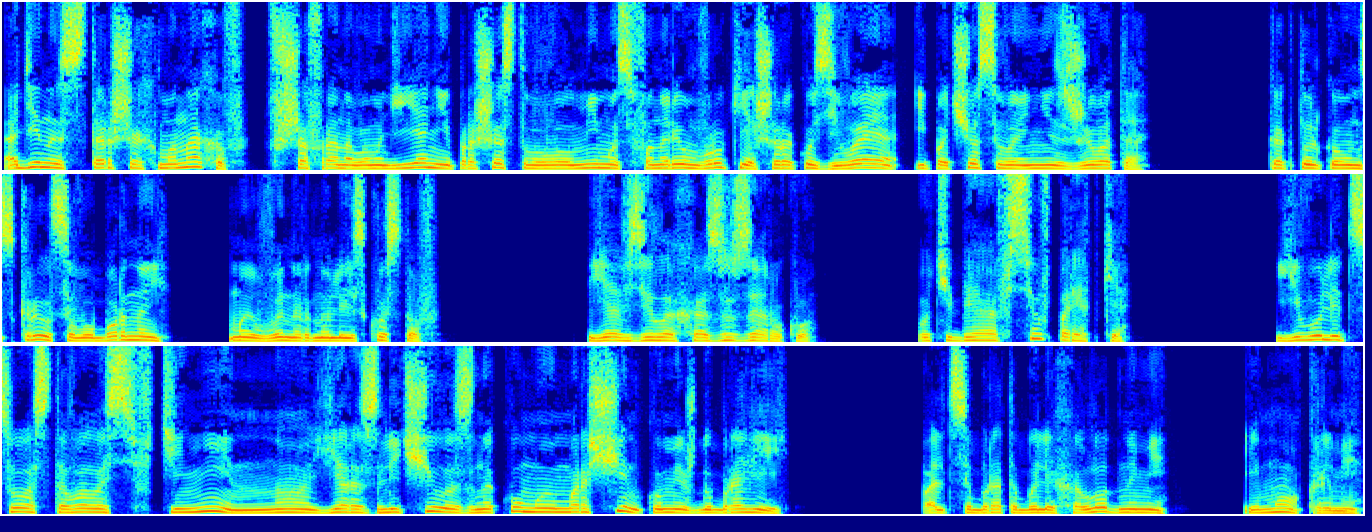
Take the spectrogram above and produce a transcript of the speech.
Один из старших монахов в шафрановом одеянии прошествовал мимо с фонарем в руке, широко зевая и почесывая низ живота. Как только он скрылся в уборной, мы вынырнули из кустов. Я взяла Хазу за руку. «У тебя все в порядке?» Его лицо оставалось в тени, но я различила знакомую морщинку между бровей. Пальцы брата были холодными и мокрыми.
